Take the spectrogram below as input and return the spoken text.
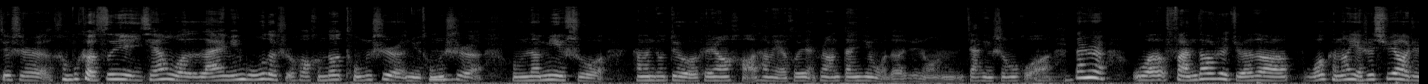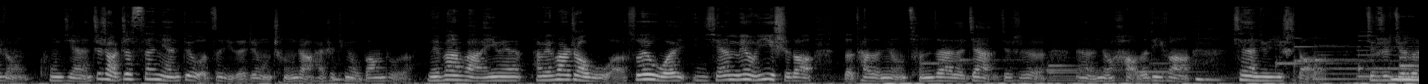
就是很不可思议。以前我来名古屋的时候，很多同事、女同事，我们的秘书。他们都对我非常好，他们也会非常担心我的这种家庭生活。但是我反倒是觉得，我可能也是需要这种空间。至少这三年对我自己的这种成长还是挺有帮助的。没办法，因为他没法照顾我，所以我以前没有意识到的他的那种存在的价，就是嗯那种好的地方，现在就意识到了，就是觉得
